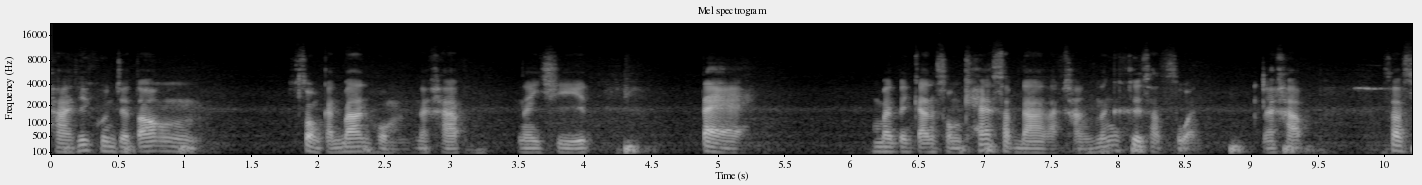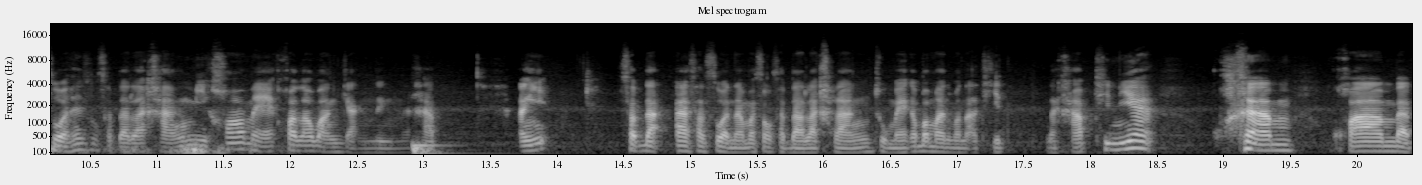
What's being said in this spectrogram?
ทางที่คุณจะต้องส่งกันบ้านผมนะครับ ในชีตแต่มันเป็นการส่งแค่สัปดาห์ละครั้ง นั่นก็คือสัดส่วนนะครับ สัดส่วนให้ส่งสัปดาห์ละครั้ง มีข้อแม้ข้อระวังอย่างหนึ่งนะครับ อันนี้สัปดาห์สัดส่วนนะมาส่งสัปดาห์ละครั้ง ถูกไหมก็ประมาณวันอาทิตย์นะครับ ทีเนี้ยความความแบบ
